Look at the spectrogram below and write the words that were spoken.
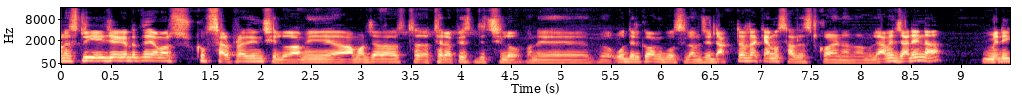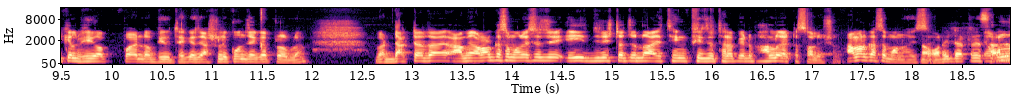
অনেস্টলি এই জায়গাটাতে আমার খুব সারপ্রাইজিং ছিল। আমি আমার যারা থেরাপিস্ট দিচ্ছিল মানে ওদেরকেও আমি বলছিলাম যে ডাক্তাররা কেন সাজেস্ট করে না নর্মালি আমি জানি না medical view of point of view থেকে যে আসলে কোন জায়গায় প্রবলেম বাট ডাক্তাররা আমি আমার কাছে মনে হয়েছে যে এই জিনিসটার জন্য আই থিঙ্ক ফিজিওথেরাপি একটা ভালো একটা সলিউশন আমার কাছে মনে হয়েছে। অনেক ডাক্তার অন্য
